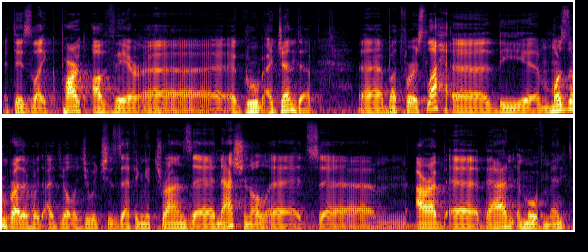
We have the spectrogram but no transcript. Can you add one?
it is like part of their group agenda. Uh, but for Islah, uh, the Muslim Brotherhood ideology, which is, I think, a transnational, uh, it's um, Arab ban movement,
